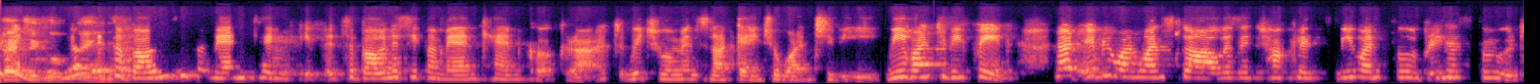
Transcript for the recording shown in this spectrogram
practical no, things. It's a bonus if a man can. If it's a bonus if a man can cook, right? Which woman's not going to want to be? We want to be fed. Not everyone wants flowers and chocolates. We want food. Bring us food.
